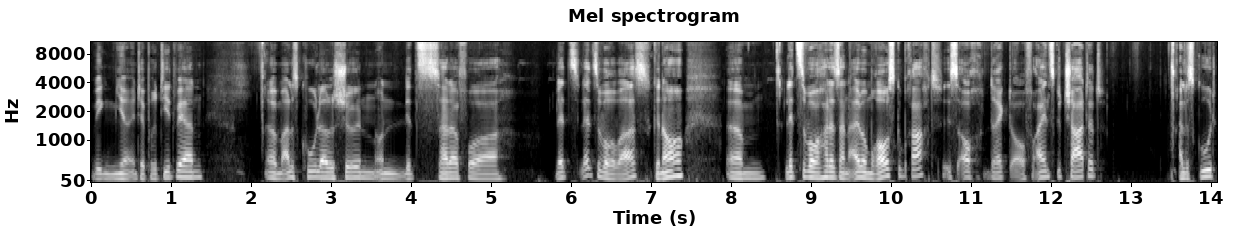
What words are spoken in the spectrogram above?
wegen mir interpretiert werden. Ähm, alles cool, alles schön. Und jetzt hat er vor letz, letzte Woche war es, genau. Ähm, letzte Woche hat er sein Album rausgebracht, ist auch direkt auf 1 gechartet. Alles gut.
